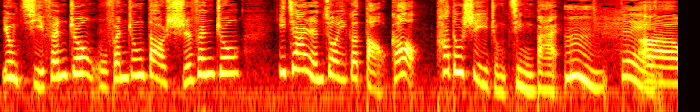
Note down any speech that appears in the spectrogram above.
用几分钟、五分钟到十分钟，一家人做一个祷告，它都是一种敬拜。嗯，对，呃，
